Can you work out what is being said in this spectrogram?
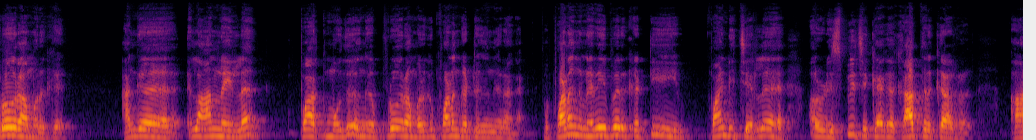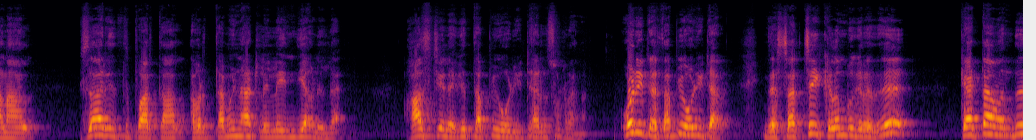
ப்ரோக்ராம் இருக்குது அங்கே எல்லாம் ஆன்லைனில் பார்க்கும்போது அங்கே ப்ரோக்ராம் இருக்குது பணம் கட்டுங்கிறாங்க இப்போ பணம் நிறைய பேர் கட்டி பாண்டிச்சேரியில் அவருடைய ஸ்பீச்சை கேட்க காத்திருக்கிறார்கள். ஆனால் விசாரித்து பார்த்தால் அவர் தமிழ்நாட்டில் இல்லை இந்தியாவில் இல்லை. ஆஸ்திரேலியாவுக்கு தப்பி ஓடிட்டாருன்னு சொல்கிறாங்க ஓடிட்டார் தப்பி ஓடிட்டார். இந்த சர்ச்சை கிளம்புகிறது. கேட்டால் வந்து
